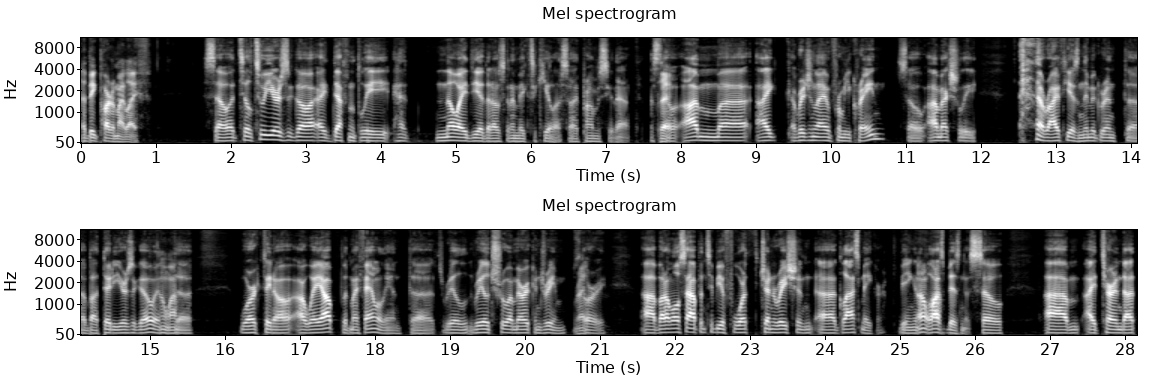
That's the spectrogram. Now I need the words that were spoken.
a big part of my life. So until two years ago, I definitely had no idea that I was going to make tequila. So I promise you that. So I'm uh, I originally I'm from Ukraine. So I'm actually arrived here as an immigrant uh, about 30 years ago and Oh, wow. uh, worked you know our way up with my family and uh, it's real real true American dream Right. story. Uh, but I'm also happen to be a fourth generation uh, glass being in Oh, the wow. glass business. So um, I turned that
